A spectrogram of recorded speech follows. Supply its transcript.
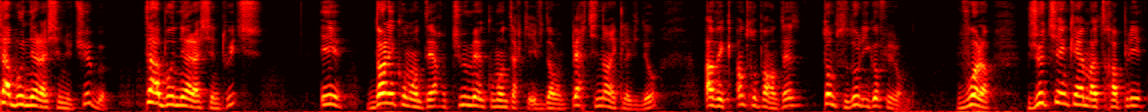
t'abonner à la chaîne YouTube, t'abonner à la chaîne Twitch, et dans les commentaires, tu me mets un commentaire qui est évidemment pertinent avec la vidéo, avec entre parenthèses ton pseudo League of Legends. Voilà, je tiens quand même à te rappeler,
